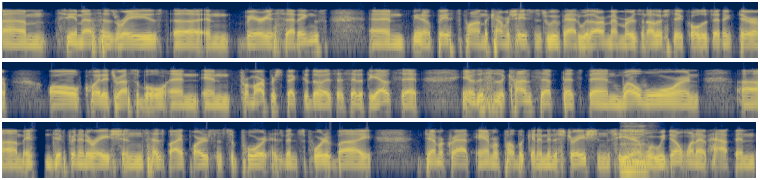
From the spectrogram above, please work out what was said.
um, CMS has raised uh, in various settings. And, you know, based upon the conversations we've had with our members and other stakeholders, I think they're all quite addressable. And and from our perspective, though, as I said at the outset, you know, this is a concept that's been well worn um, in different iterations, has bipartisan support, has been supported by Democrat and Republican administrations here. Mm-hmm. And what we don't want to have happen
